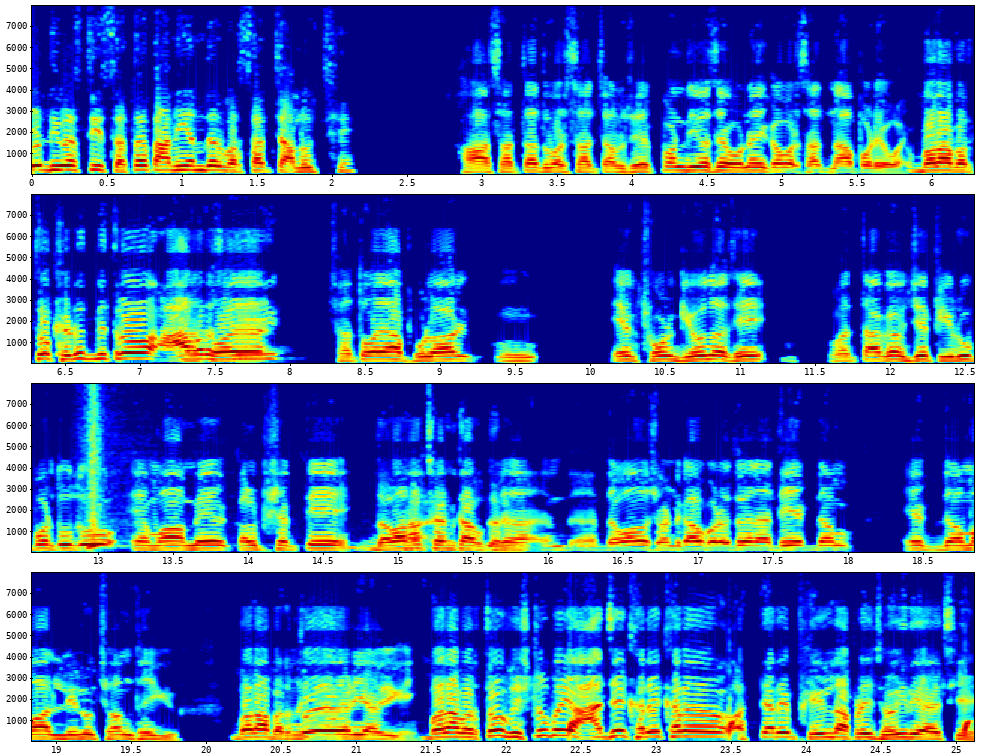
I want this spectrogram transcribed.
એ દિવસથી સતત આની અંદર વરસાદ ચાલુ જ છે? હા સતત વરસાદ ચાલુ છે. એક પણ દિવસે એવો નહીં કે વરસાદ ના પડ્યો હોય. બરાબર. તો ખેડૂત મિત્રો આ વર્ષે તો આ ફુલાવર એક છોડ ગયો નથી. વધતા ગયું. જે પીળું પડતું હતું એમાં અમે કલ્પશક્તિ દવાનો છંટકાવ કર્યો. દવાનો છંટકાવ કર્યો હતો. એનાથી એકદમ એકદમ આ લીલું છમ થઈ ગયું. બરાબર. તો આવી ગઈ. બરાબર. તો વિષ્ણુભાઈ આજે ખરેખર અત્યારે ફિલ્ડ આપણે જોઈ રહ્યા છીએ.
